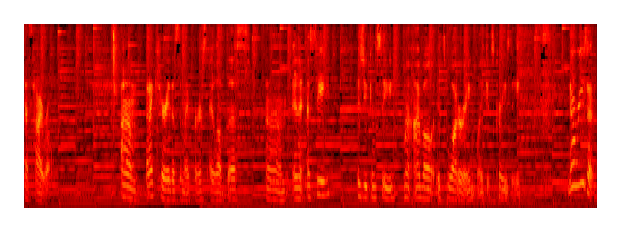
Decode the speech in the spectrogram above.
that's high roll. Um, but I carry this in my purse. I love this. Um, and I see, as you can see, my eyeball, it's watering like it's crazy. No reason.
